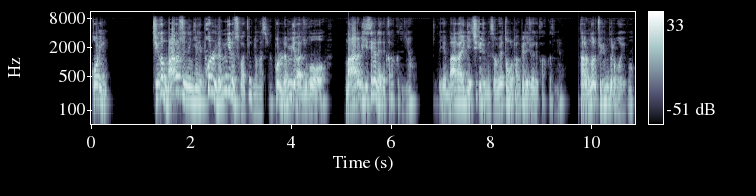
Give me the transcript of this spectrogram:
꼬링. 지금 막을 수 있는 길이 포를 넘기는 수밖에 없는 것 같습니다. 포를 넘겨가지고 말을 희생을 해야 될 것 같거든요. 마가 이게 지켜주면서 외통을 방패해줘야 될 것 같거든요. 다른 거는 좀 힘들어 보이고.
